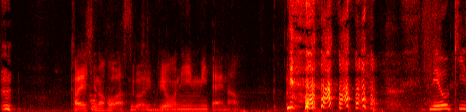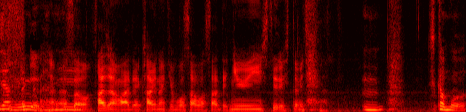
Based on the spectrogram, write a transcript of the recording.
うん。彼氏の方はすごい病人みたいな、寝起きだったからね。そうパジャマで髪の毛ボサボサで入院してる人みたいなうん、しかも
